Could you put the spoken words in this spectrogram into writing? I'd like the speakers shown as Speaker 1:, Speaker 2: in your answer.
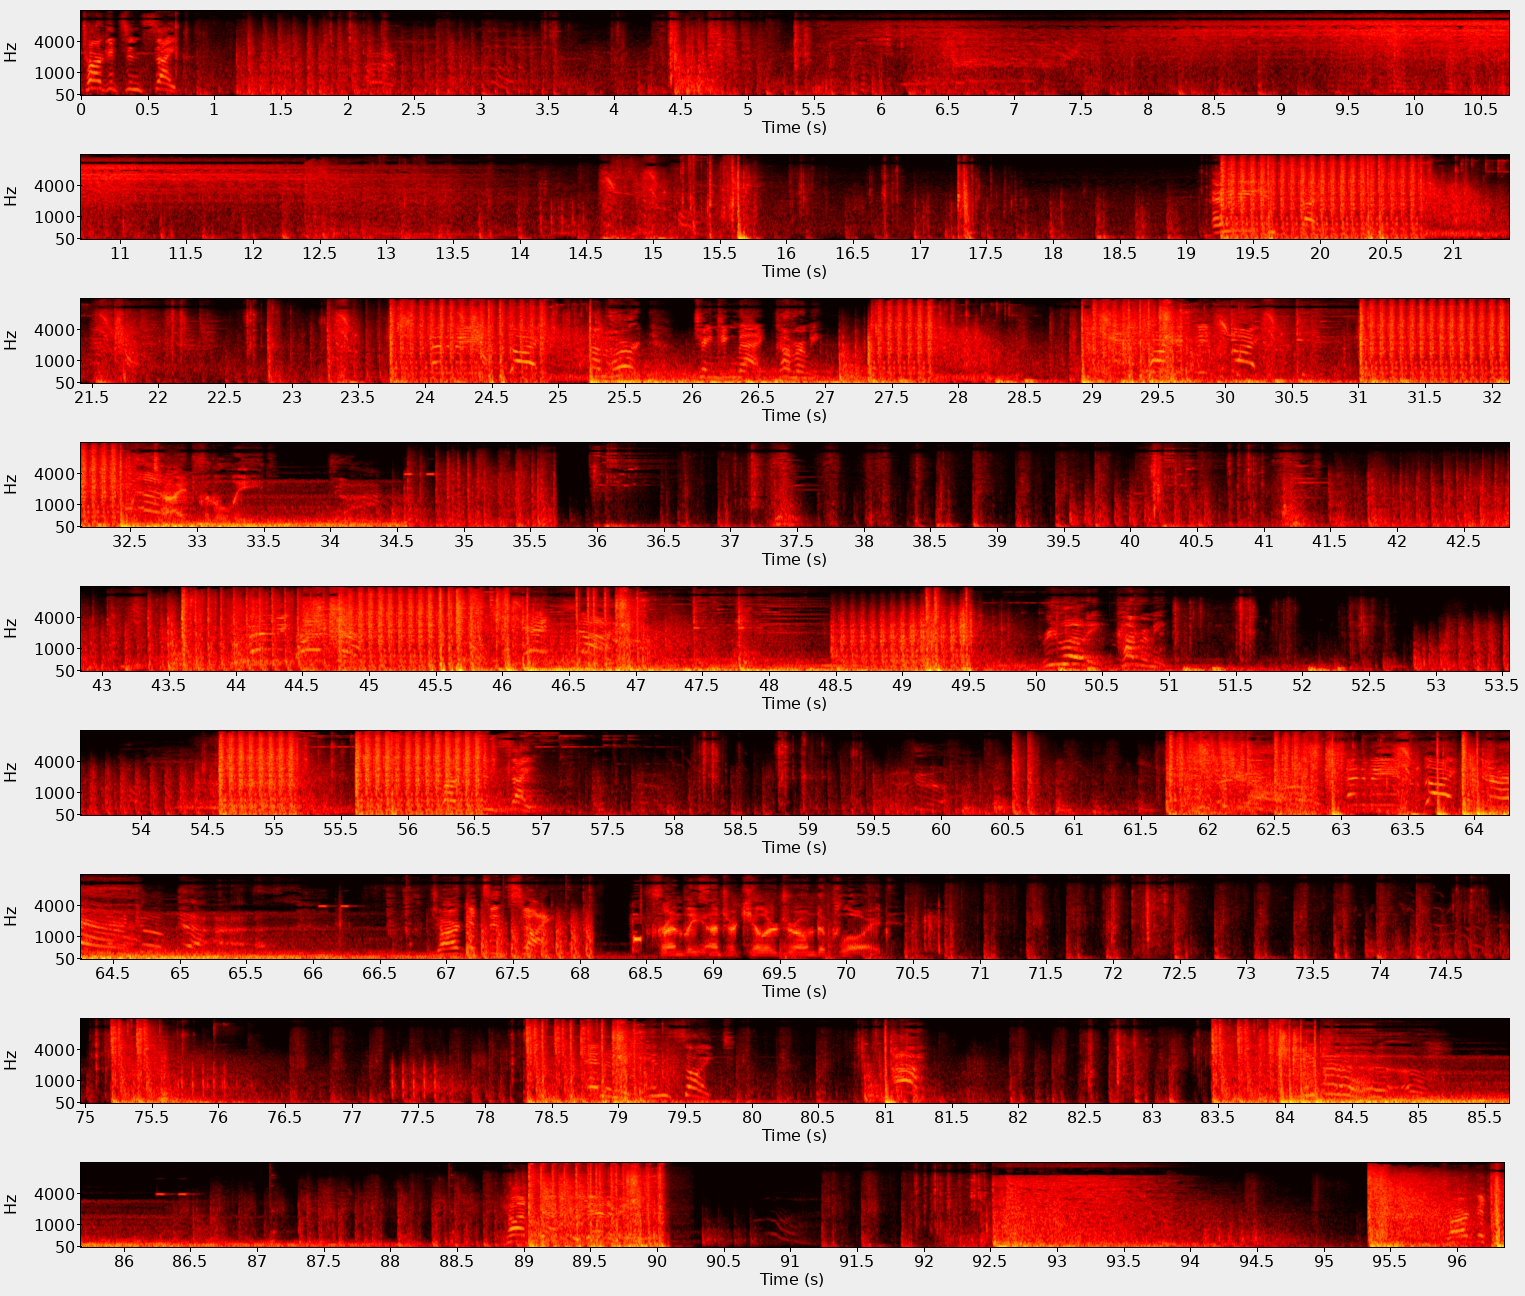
Speaker 1: Targets in sight. Changing mag. Cover me. Cover me. Targets in sight. Enemy in sight.
Speaker 2: Targets in sight.
Speaker 3: Friendly hunter-killer drone deployed.
Speaker 1: Enemy in sight.
Speaker 2: Contact with enemy. Targets.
